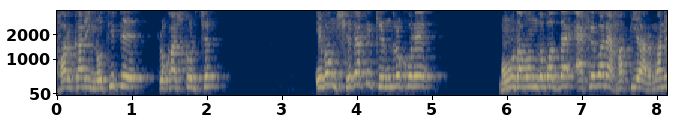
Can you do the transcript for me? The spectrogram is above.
সরকারি নথিতে প্রকাশ করছেন এবং সেটাকে কেন্দ্র করে মমতা বন্দ্যোপাধ্যায় একেবারে হাতিয়ার মানে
